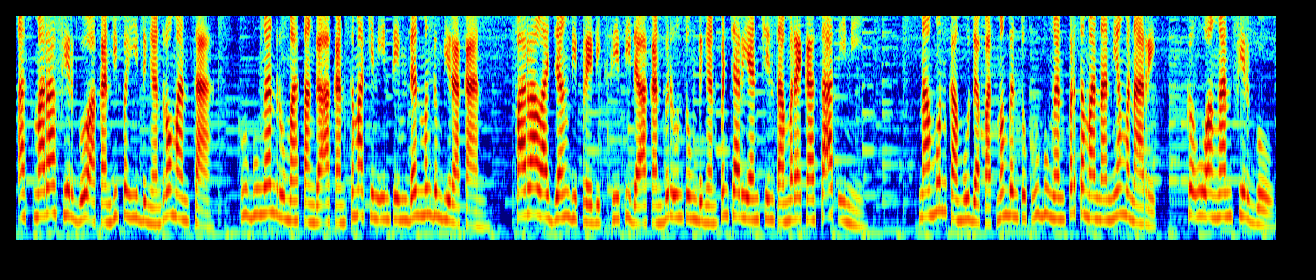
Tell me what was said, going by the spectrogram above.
Asmara Virgo akan dipenuhi dengan romansa. Hubungan rumah tangga akan semakin intim dan menggembirakan. Para lajang diprediksi tidak akan beruntung dengan pencarian cinta mereka saat ini. Namun kamu dapat membentuk hubungan pertemanan yang menarik. Keuangan Virgo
